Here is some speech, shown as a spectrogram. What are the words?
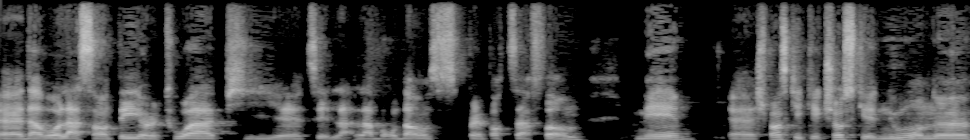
euh, d'avoir la santé, un toit, puis euh, tu sais, la- l'abondance, peu importe sa forme. Mais euh, je pense qu'il y a quelque chose que nous, on a,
